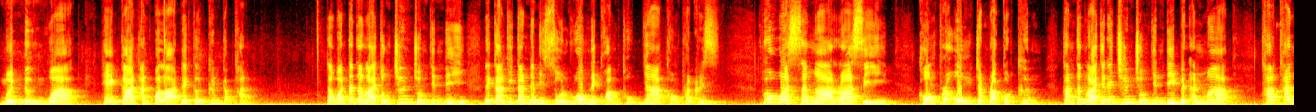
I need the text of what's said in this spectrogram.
เหมือนหนึ่งว่าเหตุการณ์อันประหลาดได้เกิดขึ้นกับท่าน แต่วันท่านทั้งหลายจงชื่นชมยินดี ในการที่ท่านได้มีส่วนร่วมในความทุกข์ยากของพระคริสต์เพื่อว่าสง่าราศีของพระองค์จะปรากฏขึ้น ท่านทั้งหลายจะได้ชื่นชมยินดีเป็นอันมาก ถ้าท่าน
